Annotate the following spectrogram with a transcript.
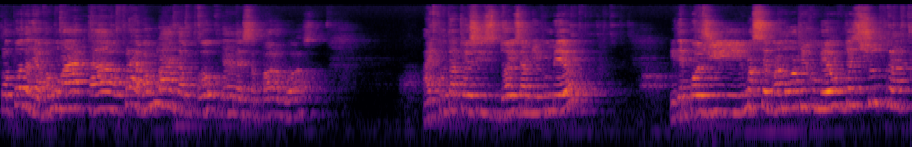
Falou, pô, Daniel, vamos lá tal. Eu falei, ah, vamos lá, dá um pouco, né? Da São Paulo, eu gosto. Aí contratou esses dois amigos meus. E depois de uma semana, um amigo meu desistiu do trampo.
